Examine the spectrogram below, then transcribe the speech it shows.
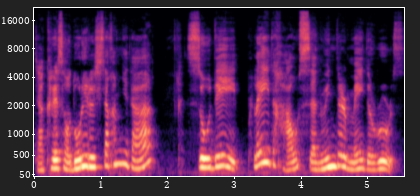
자, 그래서 놀이를 시작합니다. So they played house and Winder made the rules.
